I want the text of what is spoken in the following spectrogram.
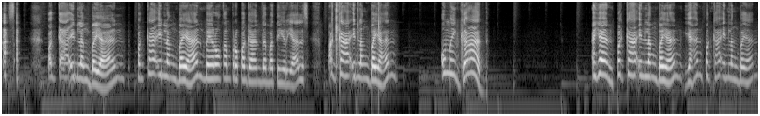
Pagkain lang ba yan? Pagkain lang ba yan? Meron kang propaganda materials? Pagkain lang ba yan? Oh my God! Ayan, pagkain lang ba yan? Yan, pagkain lang ba yan?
